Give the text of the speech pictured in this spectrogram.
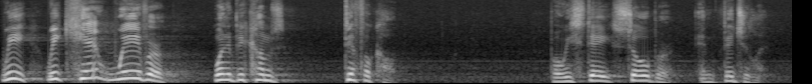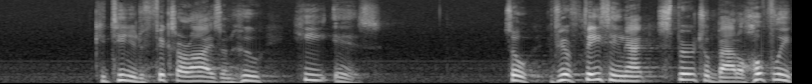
We, we can't waver when it becomes difficult but we stay sober and vigilant. Continue to fix our eyes on who He is. So, if you're facing that spiritual battle, hopefully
